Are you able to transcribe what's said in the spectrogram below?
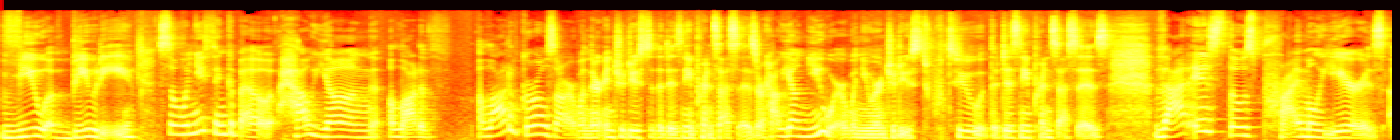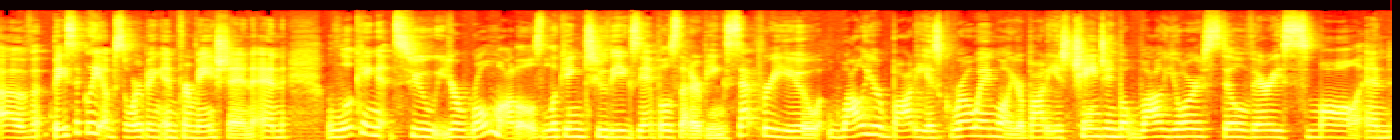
view of beauty. So when you think about how young a lot of a lot of girls are when they're introduced to the Disney princesses, or how young you were when you were introduced to the Disney princesses. That is those primal years of basically absorbing information and looking to your role models, looking to the examples that are being set for you while your body is growing, while your body is changing, but while you're still very small and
